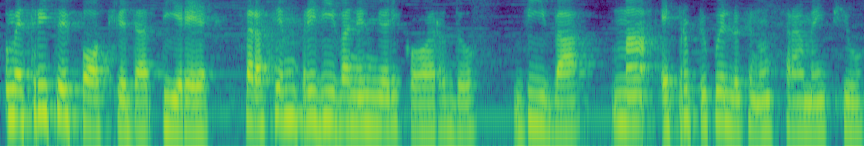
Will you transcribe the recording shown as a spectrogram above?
Come trito ipocrita a dire sarà sempre viva nel mio ricordo, viva, ma è proprio quello che non sarà mai più.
